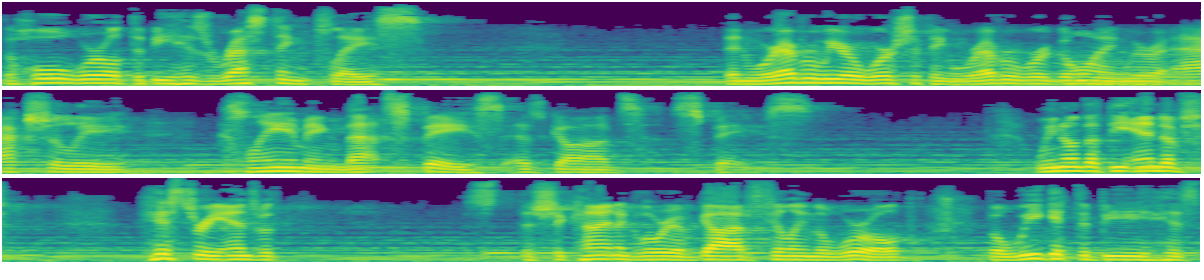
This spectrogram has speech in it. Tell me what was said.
the whole world to be His resting place, then wherever we are worshiping, wherever we're going, we're actually claiming that space as God's space. We know that the end of history ends with the Shekinah glory of God filling the world, but we get to be His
